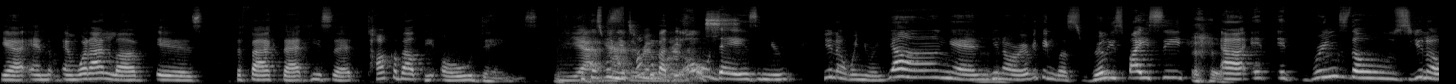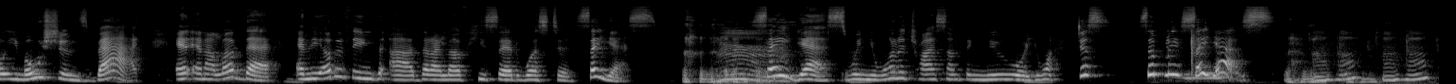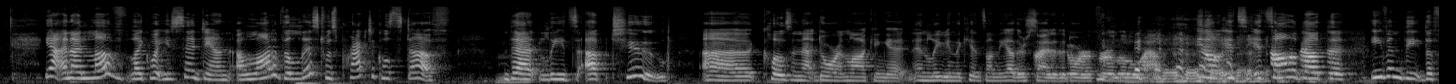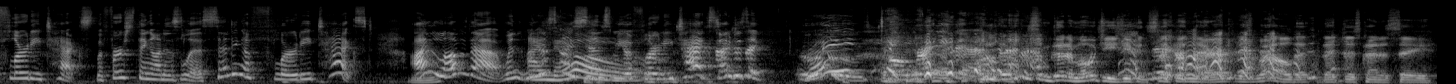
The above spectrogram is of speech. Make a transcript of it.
Yeah, and and what I loved is the fact that he said, "Talk about the old days." yeah. because when you talk about the old days and you you know when you were young and you Mhm. know everything was really spicy uh, it it brings those you know emotions back and, and i love that and the other thing th- uh, that i love he said was to say yes Mm. say yes when you want to try something new or you want just simply say yes Mm-hmm. Mm-hmm. Yeah, and I love like what you said, Dan. A lot of the list was practical stuff that leads up to uh, closing that door and locking it and leaving the kids on the other side of the door for a little while. you know, it's it's all about the even the the flirty text. The first thing on his list, sending a flirty text. I love that when, when I this guy sends me a flirty text. I'm just like. Ooh, alrighty then. Well, there's some good emojis you can slip in there as well that, that just kind of say,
